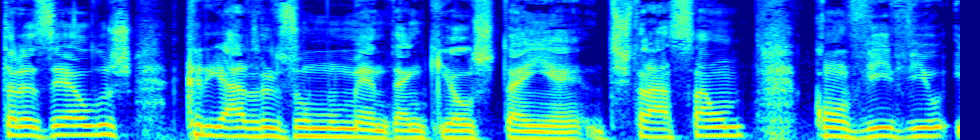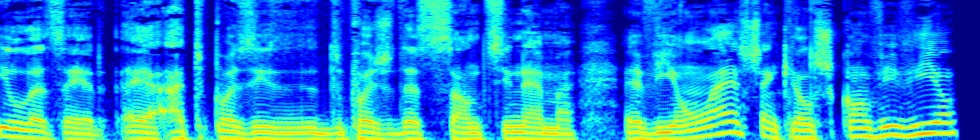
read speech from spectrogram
trazê-los, criar-lhes um momento em que eles tenham distração, convívio e lazer. É, depois, depois da sessão de cinema havia um lanche em que eles conviviam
